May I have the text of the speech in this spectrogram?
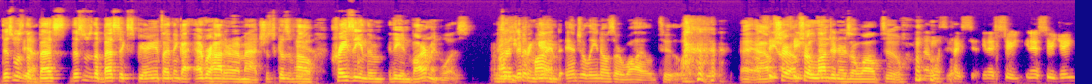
this was yeah. the best. This was the best experience I think I ever had in a match, just because of how yeah. crazy the the environment was. I mean, keep in mind, game. Angelinos are wild too. hey, I'm see, sure. I'm sure Londoners are wild too. uh, what's You know, Sue. You know Sue Jean.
